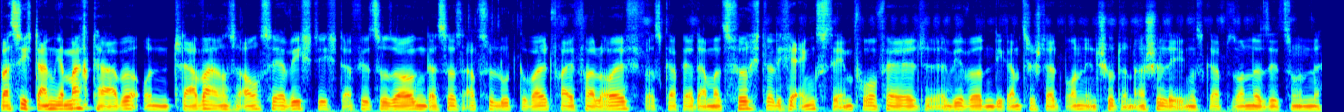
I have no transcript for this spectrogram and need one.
was ich dann gemacht habe. Und da war es auch sehr wichtig, dafür zu sorgen, dass das absolut gewaltfrei verläuft. Es gab ja damals fürchterliche Ängste im Vorfeld. Wir würden die ganze Stadt Bonn in Schutt und Asche legen. Es gab Sondersitzungen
